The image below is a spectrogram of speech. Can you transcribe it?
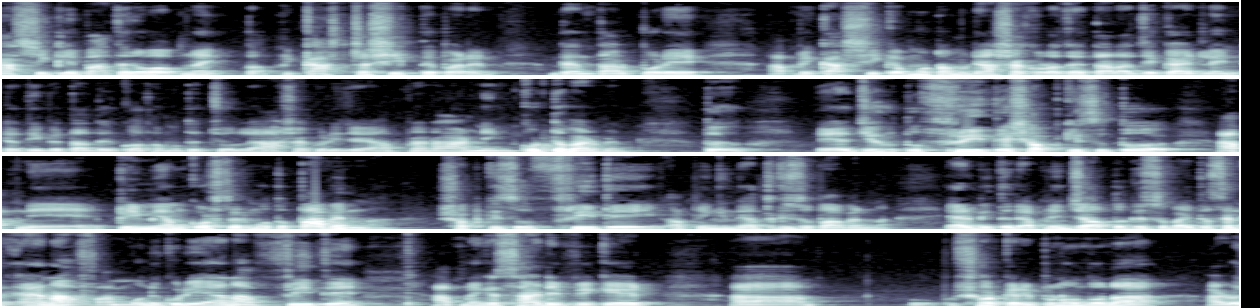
কাজ শিখলে ভাতের অভাব নাই। তো আপনি কাজটা শিখতে পারেন। দেন তারপরে আপনি কাজ শিখা, মোটামুটি আশা করা যায় তারা যে গাইডলাইনটা দিবে, তাদের কথা মতো চললে আশা করি যে আপনারা আর্নিং করতে পারবেন। তো যেহেতু ফ্রিতে সব কিছু তো আপনি প্রিমিয়াম কোর্সের মতো পাবেন না। সব কিছু ফ্রিতেই আপনি কিন্তু এত কিছু পাবেন না। এর ভিতরে আপনি যত কিছু পাইতেছেন অ্যানাফ আমি মনে করি অ্যানাফ ফ্রিতে আপনাকে সার্টিফিকেট সরকারি প্রণোদনা আরও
